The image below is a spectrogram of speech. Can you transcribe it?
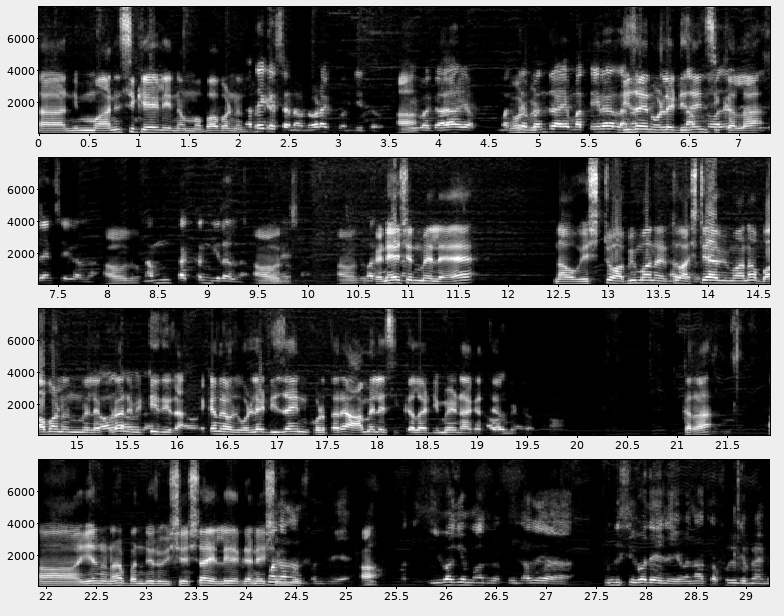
ಆ, ನಿಮ್ಮ ಅನಿಸಿಕೆ ಹೇಳಿ ನಮ್ಮ ಬಾಬಣ್ಣ ಅದೇ ಸರ್ ನಾವು ನೋಡಕ್ ಬಂದಿದ್ದು ಹಾ. ಇವಾಗ ಮತ್ತೆ. ಬಂದ್ರೆ ಮತ್ತೆ ಇರಲ್ಲ. ಡಿಸೈನ್ ಒಳ್ಳೆ ಡಿಸೈನ್ ಸಿಕ್ಕಲ್ಲ. ಡಿಸೈನ್ ಸಿಗಲ್ಲ. ಹೌದು. ನಮ್ ತಕ್ಕಂಗ ಇರಲ್ಲ ಹೌದು. ಹೌದು. ಗಣೇಶನ್ ಮೇಲೆ ನಾವು ಎಷ್ಟು ಅಭಿಮಾನ ಇರ್ತೋ ಅಷ್ಟೇ ಅಭಿಮಾನ ಬಾಬಣ್ಣನ ಮೇಲೆ ಕೂಡ ನೀವು ಇಟ್ಟಿದ್ದೀರಾ. ಯಾಕಂದ್ರೆ ಅವ್ರು ಒಳ್ಳೆ ಡಿಸೈನ್ ಕೊಡ್ತಾರೆ ಆಮೇಲೆ ಸಿಕ್ಕಲ್ಲ ಡಿಮ್ಯಾಂಡ್ ಆಗತ್ತೆ ಅಂದ್ಬಿಟ್ಟು. ಕರ ಏನಣ್ಣ ಬಂದಿರೋ ವಿಶೇಷ? ಹಾ. ಮತ್ತೆ ಇವಾಗೆ ಮಾಡ್ಬೇಕು. ಇಲ್ಲಾದ್ರೆ ಮುಂದೆ ಸಿಗೋದೇ ಇಲ್ಲ ಇವನ ಫುಲ್ ಡಿಮ್ಯಾಂಡ್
